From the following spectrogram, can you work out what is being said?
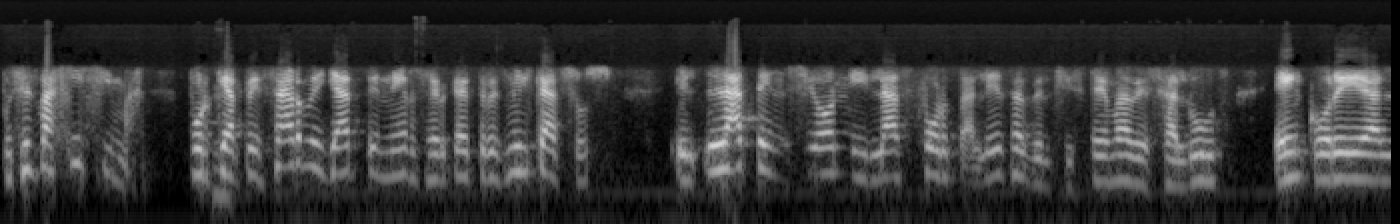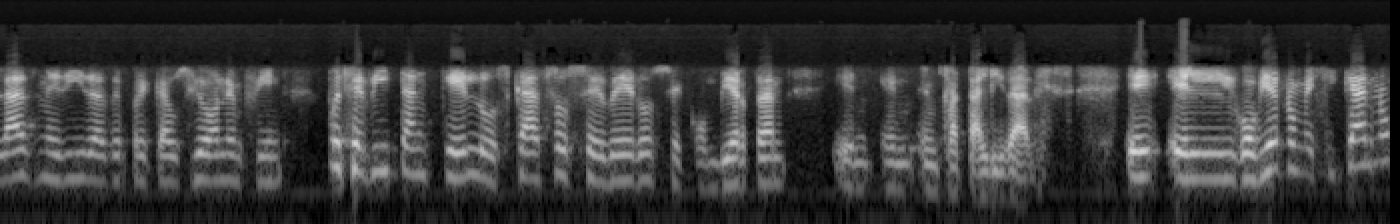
pues es bajísima, porque a pesar de ya tener cerca de 3.000 casos, la atención y las fortalezas del sistema de salud en Corea, las medidas de precaución, en fin, pues evitan que los casos severos se conviertan en, en, fatalidades. Eh, el gobierno mexicano,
